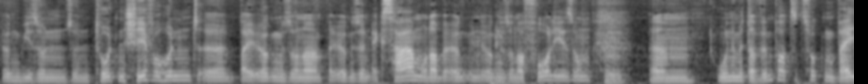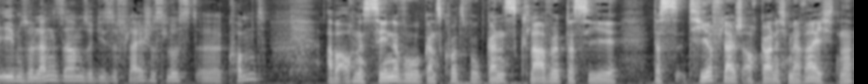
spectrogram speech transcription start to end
irgendwie so einen, so einen toten Schäferhund äh, bei irgendeiner, bei irgendeinem Examen oder bei irgend, in irgendeiner Vorlesung. Ähm, ohne mit der Wimper zu zucken, weil eben so langsam so diese Fleischeslust äh, kommt. Aber auch eine Szene, wo ganz kurz, wo ganz klar wird, dass sie das Tierfleisch auch gar nicht mehr reicht. Ne?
